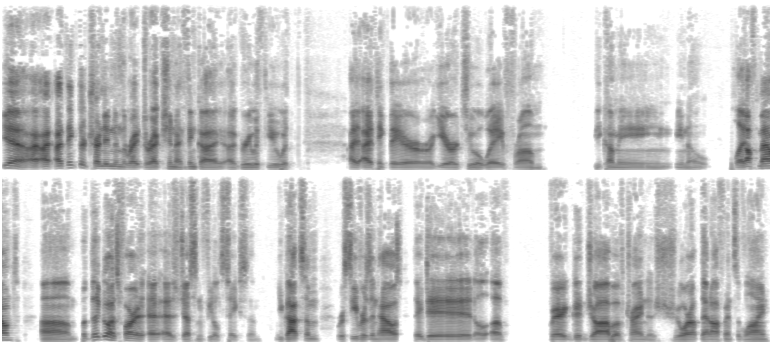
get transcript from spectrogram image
yeah, I, I, think they're trending in the right direction. I think I agree with you. With I, I think they are a year or two away from becoming, you know, playoff mount. Um, but they go as far as, as, Justin Fields takes them. You got some receivers in house. They did a, a, very good job of trying to shore up that offensive line.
